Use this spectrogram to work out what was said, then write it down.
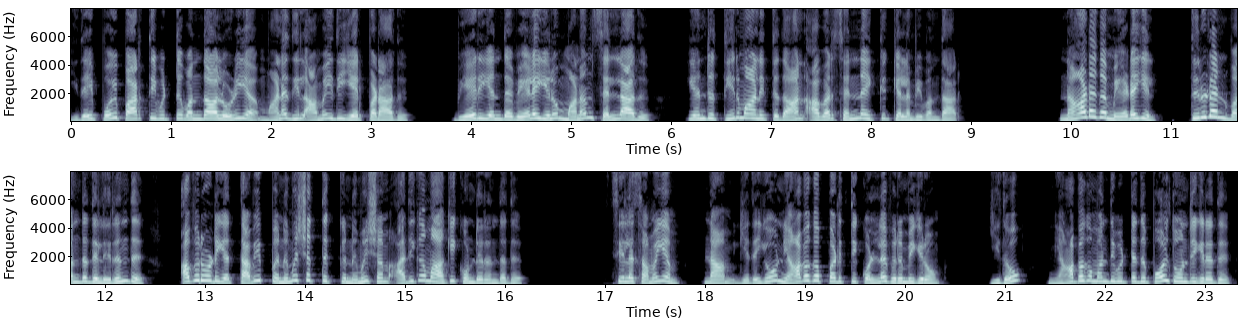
இதை போய் பார்த்துவிட்டு வந்தாலொழிய மனதில் அமைதி ஏற்படாது. வேறு எந்த வேளையிலும் மனம் செல்லாது என்று தீர்மானித்துதான் அவர் சென்னைக்கு கிளம்பி வந்தார். நாடக மேடையில் திருடன் வந்ததிலிருந்து அவருடைய தவிப்பு நிமிஷத்துக்கு நிமிஷம் அதிகமாகிக் கொண்டிருந்தது. சில சமயம் நாம் எதையோ ஞாபகப்படுத்திக் கொள்ள விரும்புகிறோம். இதோ ஞாபகம் வந்துவிட்டது போல் தோன்றுகிறது.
